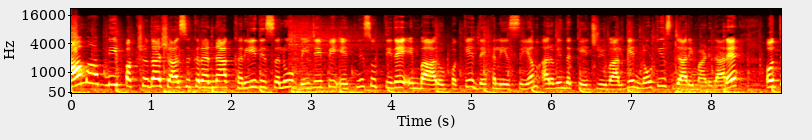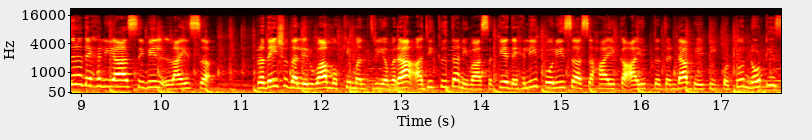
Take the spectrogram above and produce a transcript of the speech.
ಆಮ್ ಆದ್ಮಿ ಪಕ್ಷದ ಶಾಸಕರನ್ನ ಖರೀದಿಸಲು ಬಿಜೆಪಿ ಯತ್ನಿಸುತ್ತಿದೆ ಎಂಬ ಆರೋಪಕ್ಕೆ ದೆಹಲಿ ಸಿಎಂ ಅರವಿಂದ್ ಕೇಜ್ರಿವಾಲ್ಗೆ ನೋಟಿಸ್ ಜಾರಿ ಮಾಡಿದ್ದಾರೆ. ಉತ್ತರ ದೆಹಲಿಯ ಸಿವಿಲ್ ಲೈನ್ಸ್ ಪ್ರದೇಶದಲ್ಲಿರುವ ಮುಖ್ಯಮಂತ್ರಿಯವರ ಅಧಿಕೃತ ನಿವಾಸಕ್ಕೆ ದೆಹಲಿ ಪೊಲೀಸ್ ಸಹಾಯಕ ಆಯುಕ್ತ ತಂಡ ಭೇಟಿ ಕೊಟ್ಟು ನೋಟಿಸ್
